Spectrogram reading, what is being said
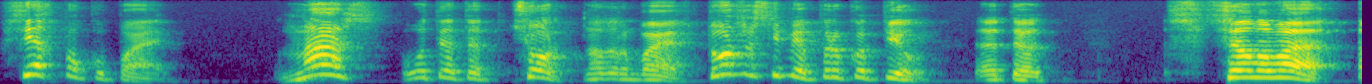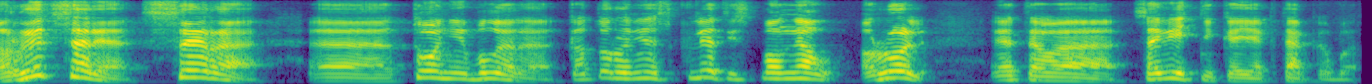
всех покупает. Наш вот этот черт Назарбаев тоже себе прикупил это, целого рыцаря, сэра э, Тони Блэра, который несколько лет исполнял роль этого советника Яктакова.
